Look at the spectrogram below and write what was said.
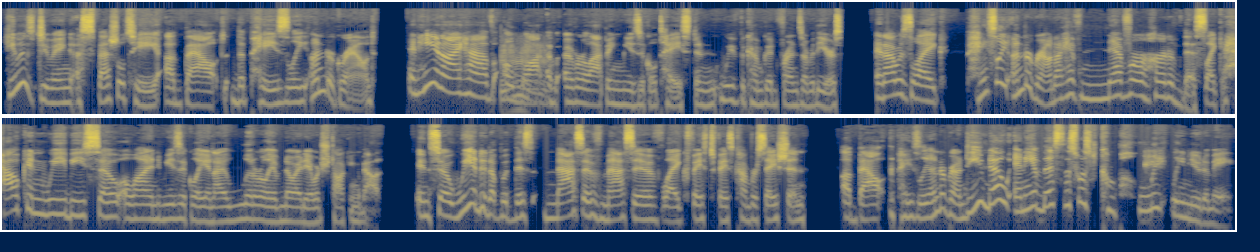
he was doing a specialty about the Paisley Underground. And he and I have a mm. lot of overlapping musical taste, and we've become good friends over the years. And I was like, Paisley Underground, I have never heard of this. Like, how can we be so aligned musically? And I literally have no idea what you're talking about. And so we ended up with this massive, massive, like face to face conversation about the Paisley Underground. Do you know any of this? This was completely new to me.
